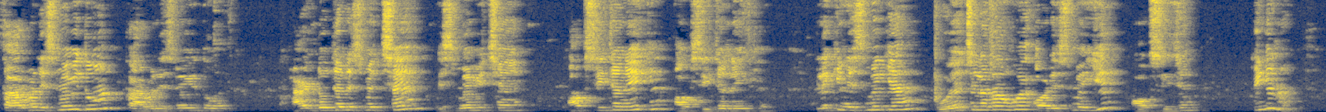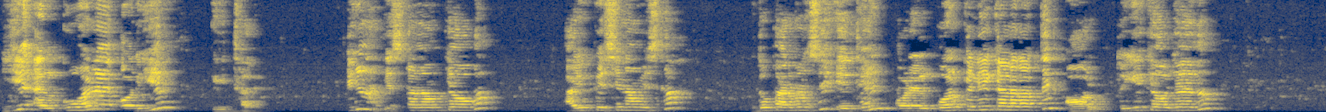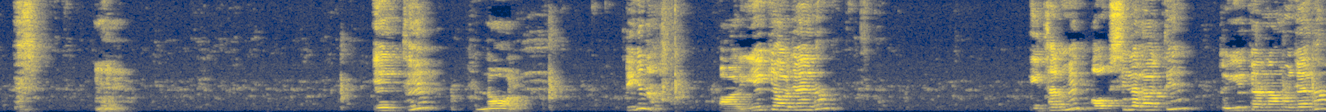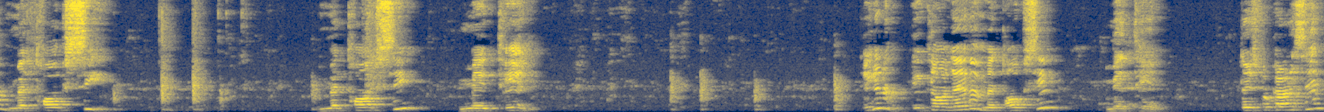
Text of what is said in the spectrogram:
कार्बन इसमें भी दो है कार्बन इसमें भी दो है. हाइड्रोजन इसमें छः इसमें भी छः है. ऑक्सीजन एक है ऑक्सीजन एक है. लेकिन इसमें क्या है? ओ एच लगा हुआ है और इसमें ये ऑक्सीजन ठीक है ना? ये अल्कोहल है और ये ईथर है. है ना इसका नाम क्या होगा? आयुपेशी नाम इसका? दो कार्बन से एथेन और एल्कोहल के लिए क्या लगाते हैं? ऑल तो ये क्या हो जाएगा? एथेनॉल ठीक है ना? और ये क्या हो जाएगा? इथर में ऑक्सी लगाते हैं तो ये क्या नाम हो जाएगा? मेथॉक्सी मेथॉक्सी मेथेन ठीक है ना? ये क्या हो जाएगा? मेथॉक्सी मेथेन तो इस प्रकार से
